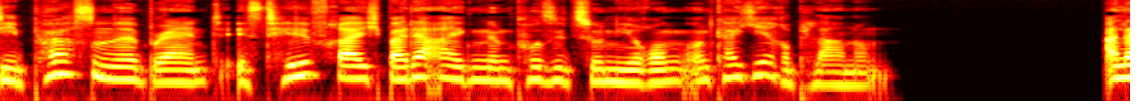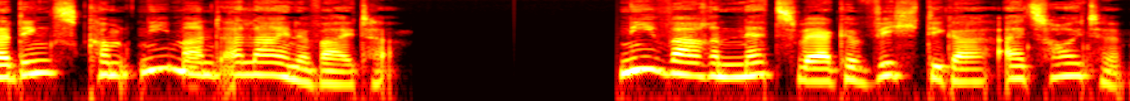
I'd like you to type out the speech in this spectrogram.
Die Personal Brand ist hilfreich bei der eigenen Positionierung und Karriereplanung. Allerdings kommt niemand alleine weiter. Nie waren Netzwerke wichtiger als heute.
